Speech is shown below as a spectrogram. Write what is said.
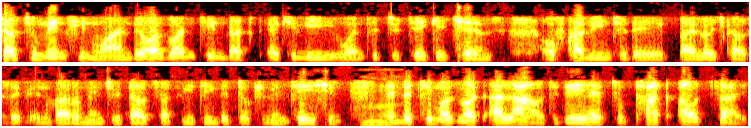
Just to mention one, there was one team that actually wanted to take a chance of coming to the biological safe environment without submitting the documentation. And the team was not allowed. They had to park outside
